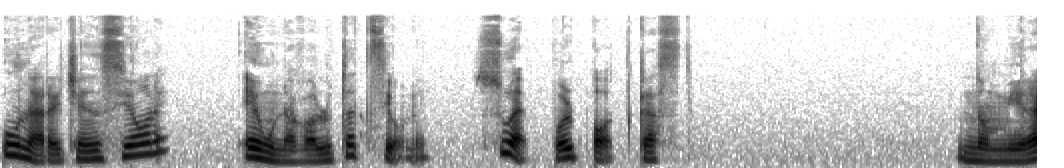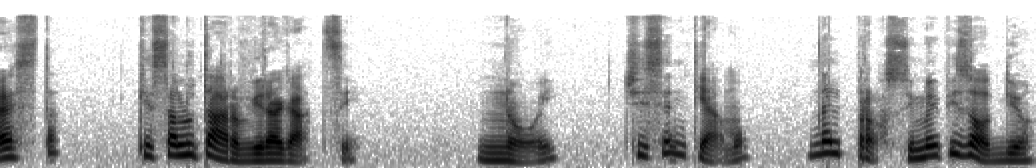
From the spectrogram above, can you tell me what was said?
una recensione e una valutazione su Apple Podcast. Non mi resta che salutarvi ragazzi. Noi ci sentiamo nel prossimo episodio.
